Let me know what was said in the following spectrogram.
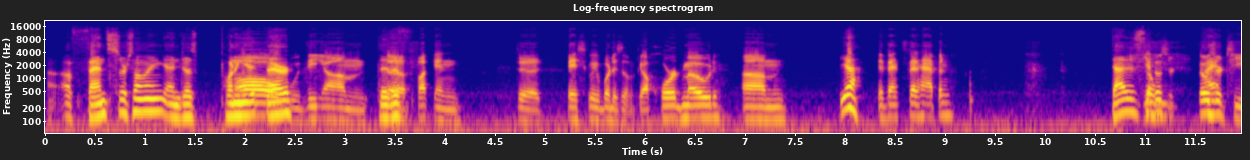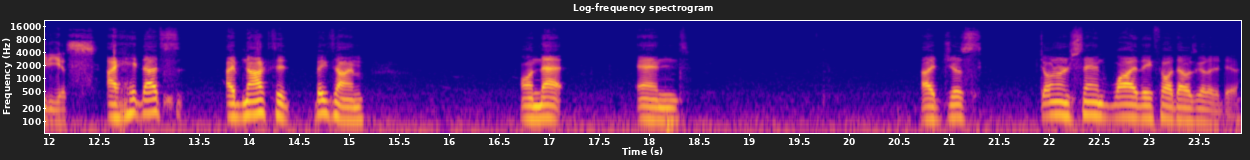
a fence or something, and just putting oh, it there. the um The the, def- fucking the basically what is it like a horde mode um Yeah, events that happen. that is Yeah, those are those I- are tedious. I hate that's. I've knocked it big time. On that, and I just don't understand why they thought that was a good idea.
